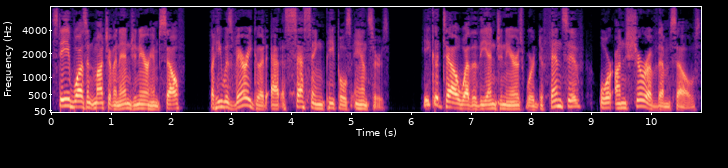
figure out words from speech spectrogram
Steve wasn't much of an engineer himself, but he was very good at assessing people's answers. He could tell whether the engineers were defensive or unsure of themselves.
